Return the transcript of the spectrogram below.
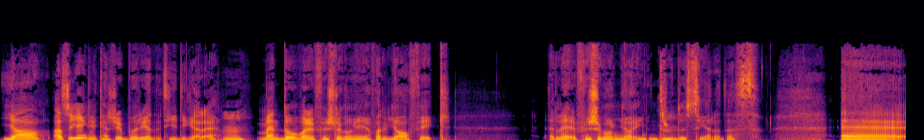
ja, alltså egentligen kanske det började tidigare, Mm. men då var det första gången i alla fall jag fick, eller första gången jag introducerades. Eh,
